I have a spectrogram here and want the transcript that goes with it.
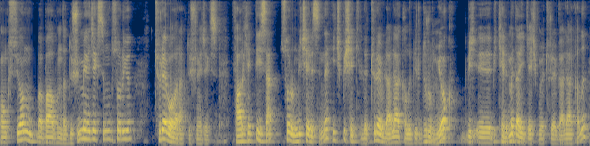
fonksiyon babında düşünmeyeceksin bu soruyu. Türev olarak düşüneceksin. Fark ettiysen sorunun içerisinde hiçbir şekilde türevle alakalı bir durum yok. Bir, e, bir kelime dahi geçmiyor türevle alakalı.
